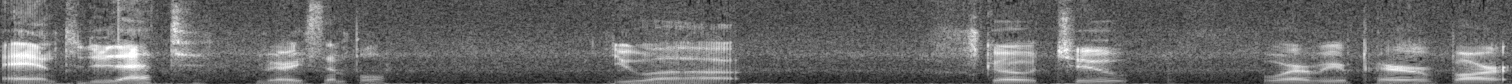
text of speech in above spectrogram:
And to do that, very simple. You uh, go to wherever your Parabot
